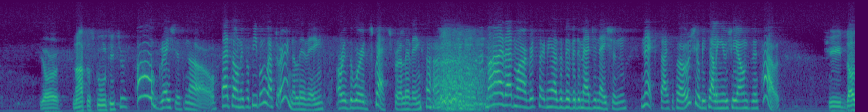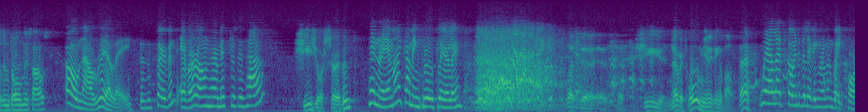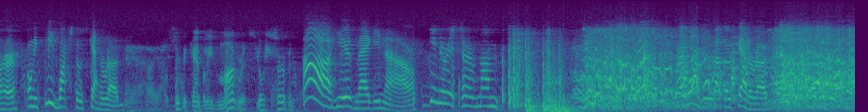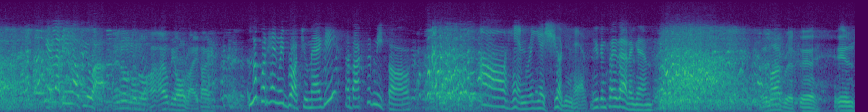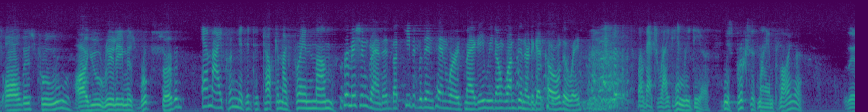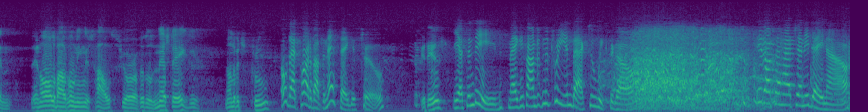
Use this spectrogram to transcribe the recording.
You're not a school teacher? Oh, Oh, gracious, no. That's only for people who have to earn a living. Or is the word scratch for a living? My, that Margaret certainly has a vivid imagination. Next, I suppose, she'll be telling you she owns this house. She doesn't own this house? Oh, now, really? Does a servant ever own her mistress's house? She's your servant? Henry, am I coming through clearly? But uh, uh, she never told me anything about that. Well, let's go into the living room and wait for her. Only please watch those scatter rugs. I, I simply can't believe Margaret's your servant. Ah, here's Maggie now. Dinner is served, Mum. I warned you about those scatter rugs. Here, let me help you up. Uh, no, no, no. I, I'll be all right. I. Look what Henry brought you, Maggie. A box of meatballs. Oh, Henry, you shouldn't have. You can say that again. Uh, Margaret, uh, is all this true? Are you really Miss Brooks' servant? Am I permitted to talk to my friend, Mum? Permission granted, but keep it within ten words, Maggie. We don't want dinner to get cold, do we? Well, that's right, Henry, dear. Miss Brooks is my employer. Then, then all about owning this house, your little nest egg, none of it's true? Oh, that part about the nest egg is true. It is? Yes, indeed. Maggie found it in a tree in back two weeks ago. It ought to hatch any day now.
